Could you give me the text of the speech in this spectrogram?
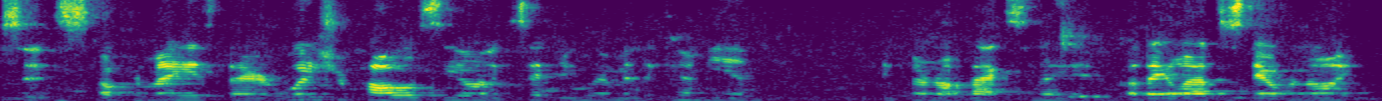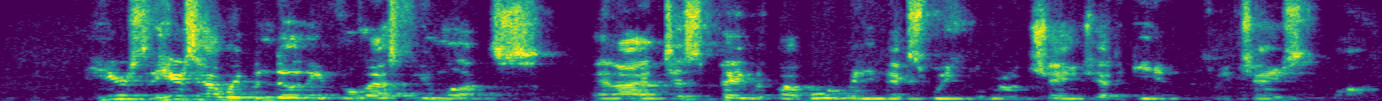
since Dr. May is there, what is your policy on accepting women that come in if they're not vaccinated? Are they allowed to stay overnight? Here's, here's how we've been doing it for the last few months. And I anticipate with my board meeting next week, we're going to change that again, because we changed it a lot.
